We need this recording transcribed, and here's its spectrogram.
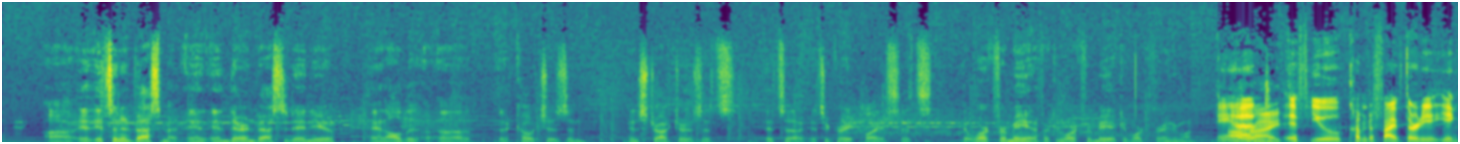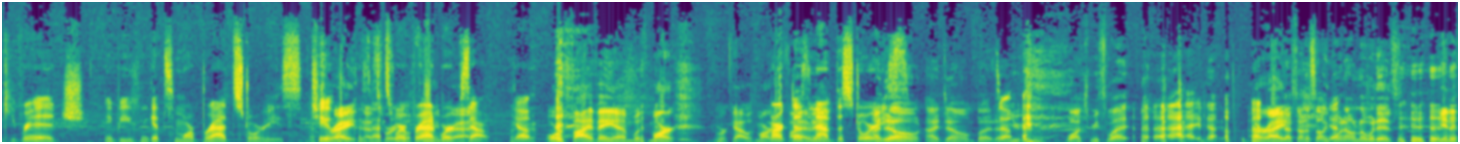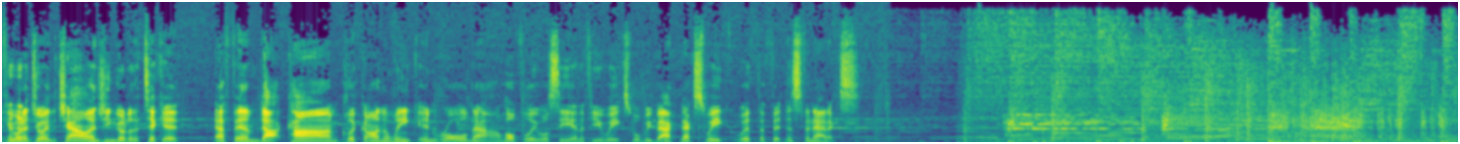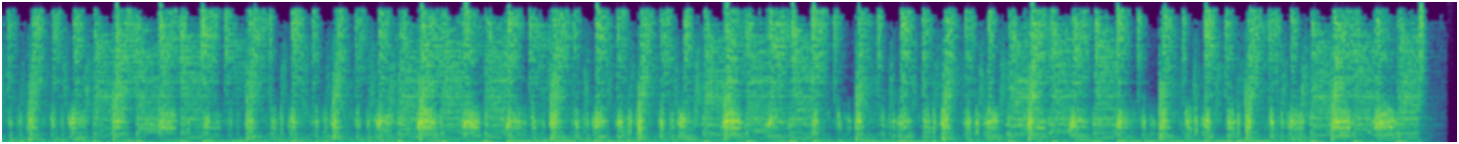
It, it's an investment, and, and they're invested in you, and all the the coaches and instructors. It's it's a it's a great place. It's it worked for me, and if it can work for me, it can work for anyone. And right. if you come to 5:30 at Yankee Ridge, maybe you can get some more Brad stories That's too. Right, That's that's, where where, Brad works Brad. out. Yep. Or 5 a.m. with Mark. Work out with Mark. Mark at 5 doesn't have the stories. I don't. I don't. But So- uh, you can watch me sweat. I know. All right. That's not a selling Yeah. point. I don't know what is. Again, if you want to join the challenge, you can go to the ticket fm.com, click on the link, enroll now. Hopefully, we'll see you in a few weeks. We'll be back next week with the Fitness Fanatics.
